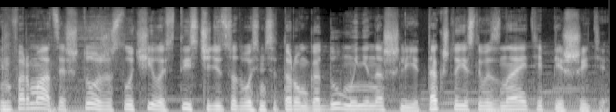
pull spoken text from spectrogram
Информации, что же случилось в 1982 году, мы не нашли, так что если вы знаете, пишите.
